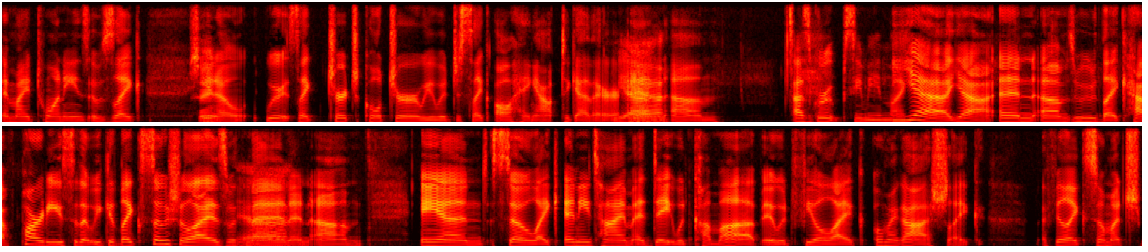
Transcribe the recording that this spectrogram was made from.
in my twenties. It was like, Same. you know, where it's like church culture. We would just like all hang out together. Yeah. and um, As groups, you mean like yeah, yeah, and um, so we would like have parties so that we could like socialize with men, and um, and so like anytime a date would come up, it would feel like, oh my gosh, like I feel like so much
